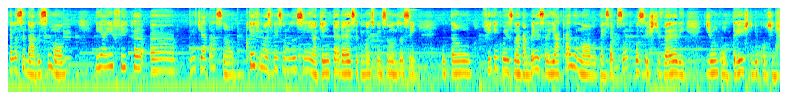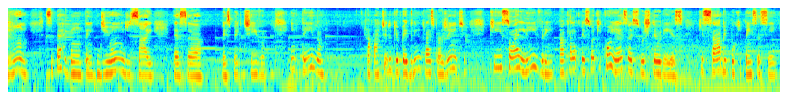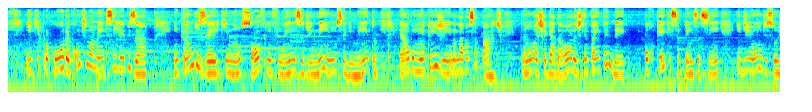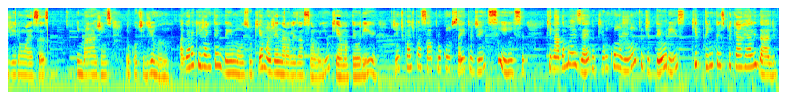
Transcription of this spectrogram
ela se dá desse modo. E aí fica a inquietação. Por que, que nós pensamos assim? A quem interessa que nós pensamos assim? Então, fiquem com isso na cabeça e a cada nova percepção que vocês tiverem de um contexto do cotidiano, se perguntem de onde sai essa perspectiva. Entendam a partir do que o Pedrinho traz para gente, que só é livre aquela pessoa que conhece as suas teorias, que sabe por que pensa assim e que procura continuamente se revisar. Então, dizer que não sofre influência de nenhum segmento é algo muito ingênuo da nossa parte. Então, é chegada a hora de tentar entender por que, que se pensa assim e de onde surgiram essas imagens do cotidiano. Agora que já entendemos o que é uma generalização e o que é uma teoria, a gente pode passar para o conceito de ciência, que nada mais é do que um conjunto de teorias que tenta explicar a realidade.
